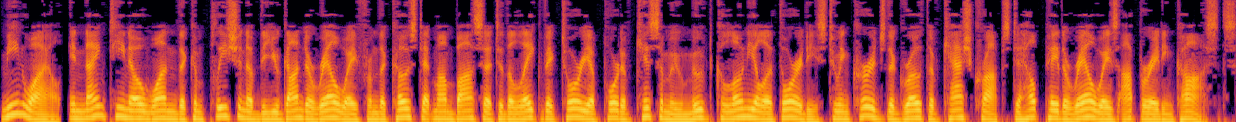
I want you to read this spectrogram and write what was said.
Meanwhile, in 1901 the completion of the Uganda Railway from the coast at Mombasa to the Lake Victoria port of Kisumu moved colonial authorities to encourage the growth of cash crops to help pay the railway's operating costs.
